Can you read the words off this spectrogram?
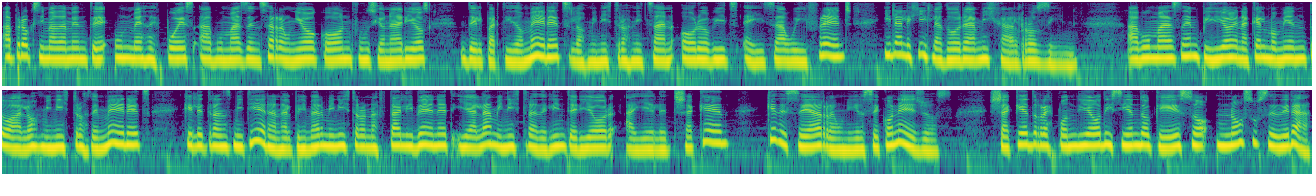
Aproximadamente un mes después, Abu Mazen se reunió con funcionarios del partido Meretz, los ministros Nitzan Orovitz e Isawi Frej y la legisladora Mijal Rosin. Abu Mazen pidió en aquel momento a los ministros de Meretz que le transmitieran al primer ministro Naftali Bennett y a la ministra del Interior Ayelet Shaked que desea reunirse con ellos. Jaquet respondió diciendo que eso no sucederá.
